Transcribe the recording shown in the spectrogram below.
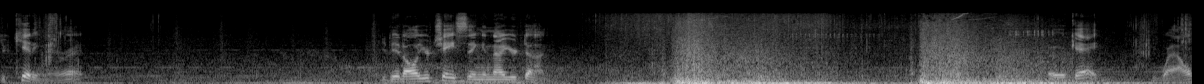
You're kidding me, right? Did all your chasing and now you're done. Okay. Well.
